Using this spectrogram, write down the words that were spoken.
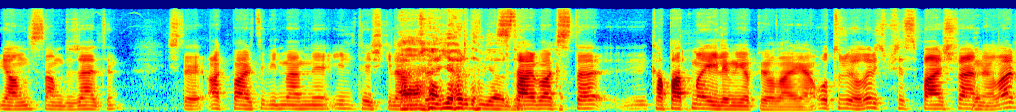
yanlışsam düzeltin. İşte AK Parti bilmem ne il teşkilatı Ha, gördüm gördüm. Starbucks'ta e, kapatma eylemi yapıyorlar yani. Oturuyorlar hiçbir şey sipariş vermiyorlar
